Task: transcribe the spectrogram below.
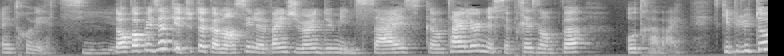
introverti. Donc, on peut dire que tout a commencé le 20 juin 2016 quand Tyler ne se présente pas au travail. Ce qui est plutôt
